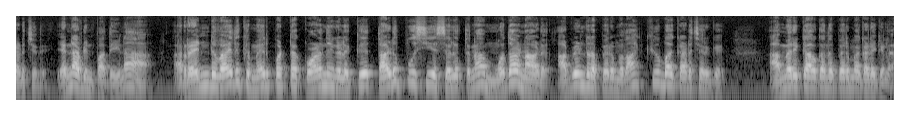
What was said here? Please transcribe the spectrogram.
கிடைச்சது. என்ன அப்படின்னு பார்த்தீங்கன்னா ரெண்டு வயதுக்கு மேற்பட்ட குழந்தைங்களுக்கு தடுப்பூசியை செலுத்தின முதல் நாடு அப்படின்ற பெருமை தான் கியூபா கிடைச்சிருக்கு. அமெரிக்காவுக்கு அந்த பெருமை கிடைக்கல.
